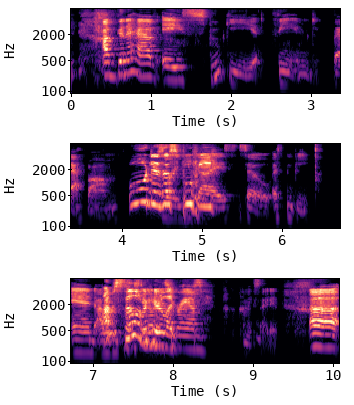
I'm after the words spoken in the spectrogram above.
I'm gonna have a spooky themed bath bomb. Ooh, there's a spooky. guys. So a spooky. And I I'm still over here like Instagram. I'm excited. Uh,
